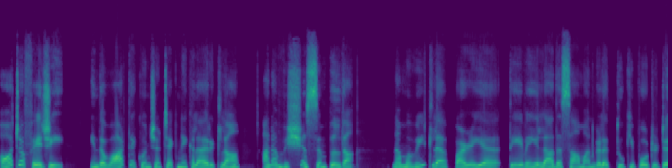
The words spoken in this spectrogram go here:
ஆட்டோஃபேஜி இந்த வார்த்தை கொஞ்சம் டெக்னிக்கலா இருக்கலாம் ஆனா விஷயம் சிம்பிள் தான். நம்ம வீட்ல பழைய தேவையில்லாத சாமான்களை தூக்கி போட்டுட்டு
